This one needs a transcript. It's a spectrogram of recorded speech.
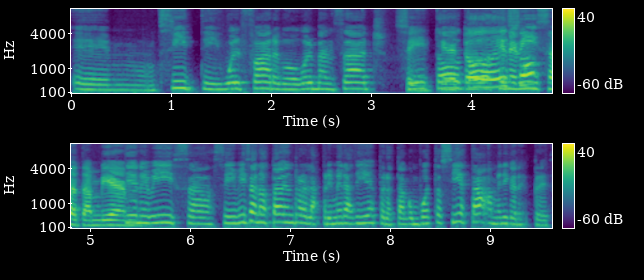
eh, Citi, Wells Fargo, Goldman Sachs. Sí, Sí, tiene todo, todo tiene eso Visa también. Tiene Visa. Sí, Visa no está dentro de las primeras 10, pero está compuesto. Sí está American Express.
